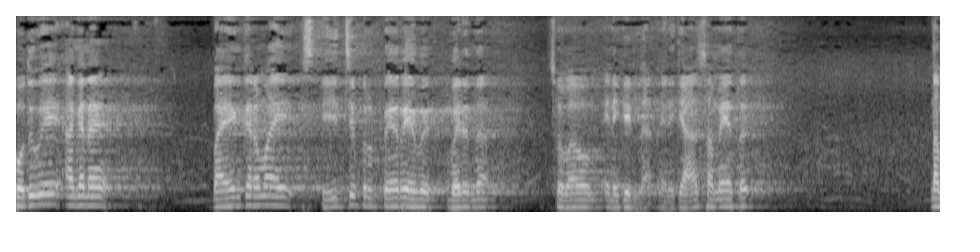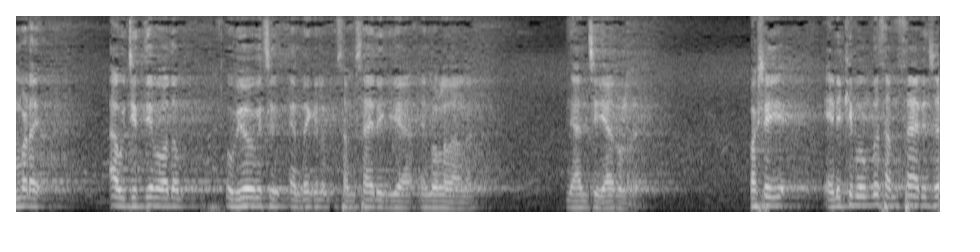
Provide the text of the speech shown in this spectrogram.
പൊതുവെ അങ്ങനെ ഭയങ്കരമായി സ്പീച്ച് പ്രിപ്പയർ ചെയ്ത് വരുന്ന സ്വഭാവം എനിക്കില്ല. എനിക്ക് ആ സമയത്ത് നമ്മുടെ ഔചിത്യബോധം ഉപയോഗിച്ച് എന്തെങ്കിലും സംസാരിക്കുക എന്നുള്ളതാണ് ഞാൻ ചെയ്യാറുള്ളത്. പക്ഷേ എനിക്ക് മുമ്പ് സംസാരിച്ച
